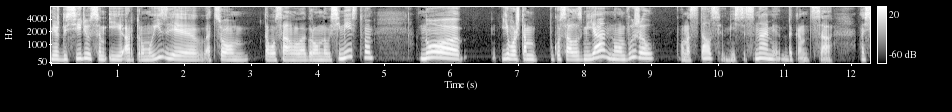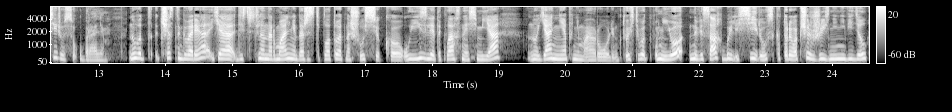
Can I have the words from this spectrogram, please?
между Сириусом и Артуром Уизли, отцом того самого огромного семейства. Но его же там покусала змея, но он выжил, он остался вместе с нами до конца. А Сириуса убрали. Ну вот, честно говоря, я действительно нормально, даже с теплотой отношусь к Уизли, это классная семья, но я не понимаю Роулинг. То есть вот у нее на весах были Сириус, который вообще жизни не видел,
